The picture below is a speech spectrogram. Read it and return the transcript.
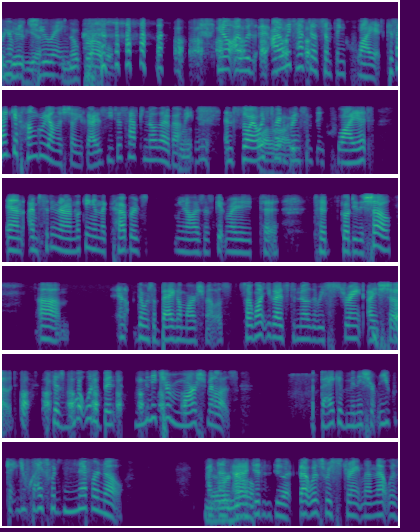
hear me forgive you. chewing. No problem. you know, I was I always have to have something quiet because I get hungry on the show, you guys. You just have to know that about me. And so I always All try to bring something quiet. And I'm sitting there, I'm looking in the cupboards, you know, as I was just getting ready to to go do the show. Um, and there was a bag of marshmallows. So I want you guys to know the restraint I showed because what would have been miniature marshmallows? A bag of miniature. You you guys would never know. I, Never and I didn't do it. That was restraint, man. That was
